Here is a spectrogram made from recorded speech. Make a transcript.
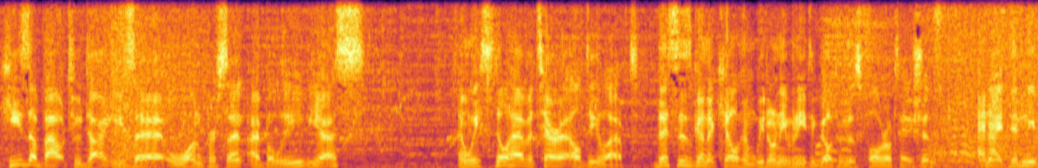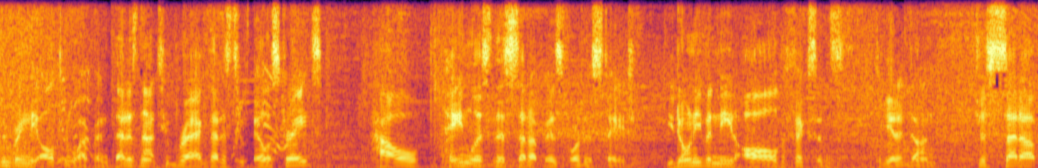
He's about to die. He's at 1%, I believe. Yes. And we still have a Terra LD left. This is gonna kill him. We don't even need to go through this full rotation. And I didn't even bring the ultimate weapon. That is not to brag, that is to illustrate how painless this setup is for this stage. You don't even need all the fixins to get it done. Just set up,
